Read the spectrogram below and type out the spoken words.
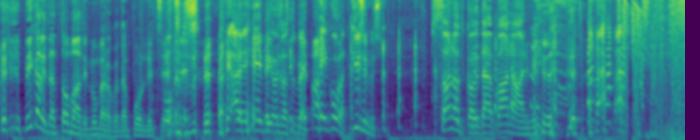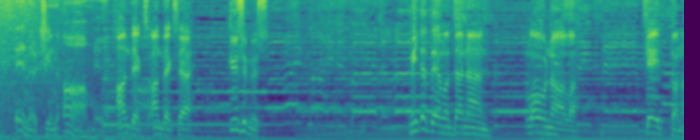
mikä oli tämän tomaatin numero, kun tämän? Ai hei. Hei kuule, kysymys. Sanotko tää banaani millä? Energin aamu. Anteeksi, anteeksi. Kysymys. Mitä teillä on tänään lounaalla keittona?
